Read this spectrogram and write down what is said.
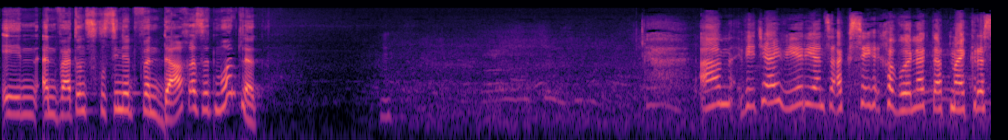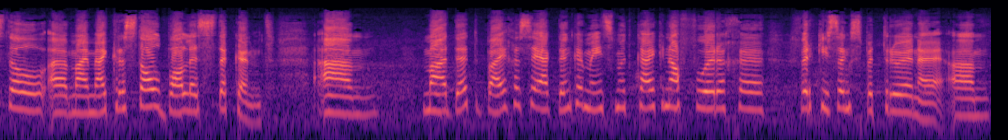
en in wat ons gesien het vandag, is dit moontlik? Um, weet jy weer eens ek sê gewoonlik dat my kristal uh, my my kristalbal is stikkend. Um, maar dit bygesê ek dink 'n mens moet kyk na vorige verkiesingspatrone. Um,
